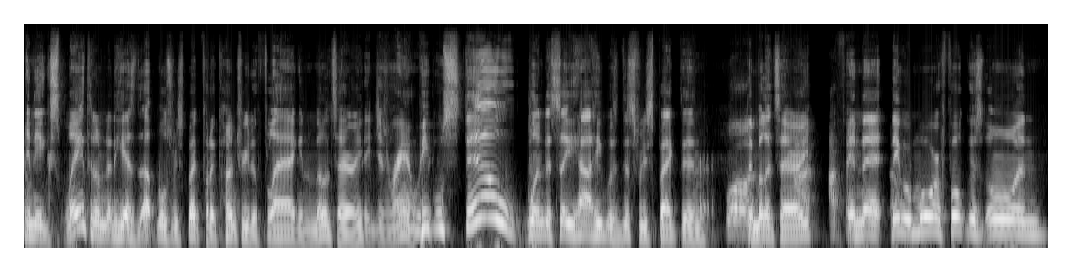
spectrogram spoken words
and he explained to them that he has the utmost respect for the country, the flag, and the military. They just ran with People still wanted to say how he was disrespecting Well, the military, I- I think- and that they were more focused on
